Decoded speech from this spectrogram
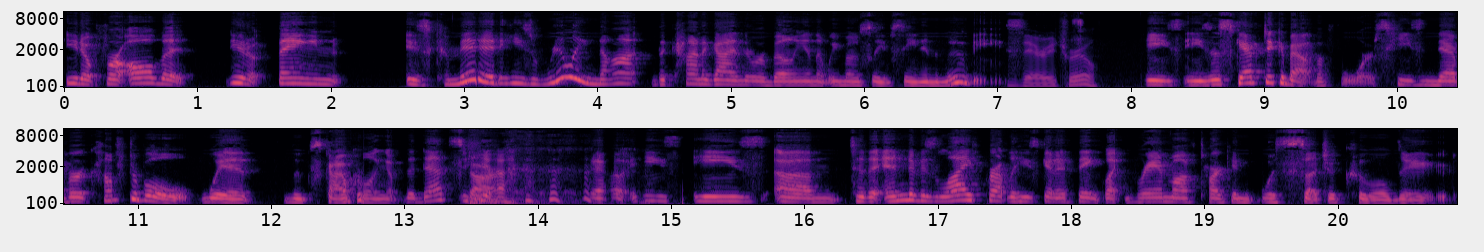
you know, for all that you know, Thane is committed, he's really not the kind of guy in the rebellion that we mostly have seen in the movies. Very true. He's he's a skeptic about the Force. He's never comfortable with Luke Skywalker up the Death Star. Yeah. You know, he's he's um, to the end of his life, probably he's going to think like Grand Moff Tarkin was such a cool dude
